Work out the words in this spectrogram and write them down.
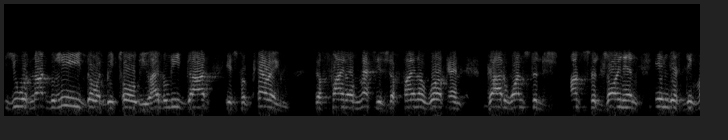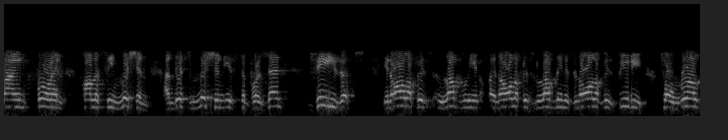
you would not believe though it be told you. I believe God is preparing the final message, the final work, and God wants to us to join him in this divine foreign policy mission. And this mission is to present Jesus in all of his lovely in all of his loveliness in all of his beauty to a world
